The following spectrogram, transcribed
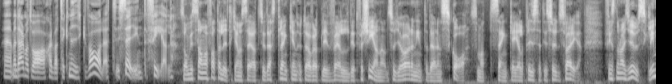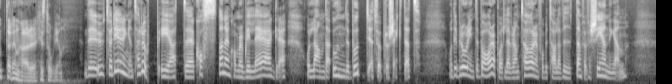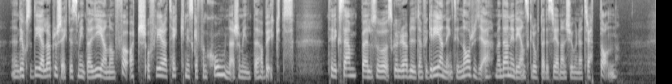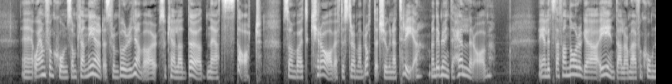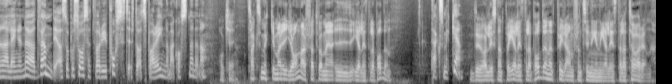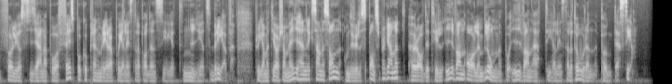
men däremot var själva teknikvalet i sig inte fel. Så om vi sammanfattar lite kan man säga att Sydvästlänken utöver att bli väldigt försenad så gör den inte det den ska, som att sänka elpriset i Sydsverige. Finns det några ljusglimtar i den här historien? Det utvärderingen tar upp är att eh, kostnaden kommer att bli lägre och landa under budget för projektet. Och det beror inte bara på att leverantören får betala viten för förseningen. Eh, det är också delar av projektet som inte har genomförts och flera tekniska funktioner som inte har byggts. Till exempel så skulle det ha blivit en förgrening till Norge, men den idén skrotades redan 2013. Eh, och en funktion som planerades från början var så kallad dödnätsstart, som var ett krav efter strömavbrottet 2003, men det blev inte heller av. Enligt Staffan Norga är inte alla de här funktionerna längre nödvändiga, så på så sätt var det ju positivt att spara in de här kostnaderna. Okej. Tack så mycket Marie Granmar för att du var med i Elinstallarpodden. Tack så mycket. Du har lyssnat på Elinstallarpodden, ett program från tidningen Elinstallatören. Följ oss gärna på Facebook och prenumerera på Elinstallarpoddens eget nyhetsbrev. Programmet görs av mig, Henrik Sannesson. Om du vill sponsra programmet, hör av dig till Ivan Alenblom på ivan.elinstallatoren.se.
